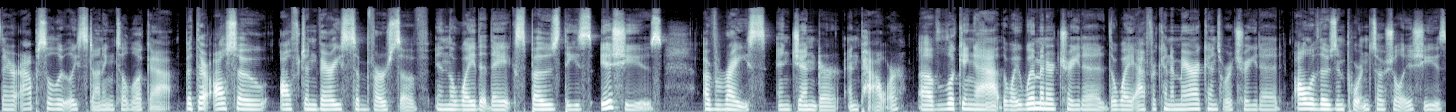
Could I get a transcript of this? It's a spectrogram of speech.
They are absolutely stunning to look at, but they're also often very subversive in the way that they expose these issues of race and gender and power, of looking at the way women are treated, the way African Americans were treated, all of those important social issues.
